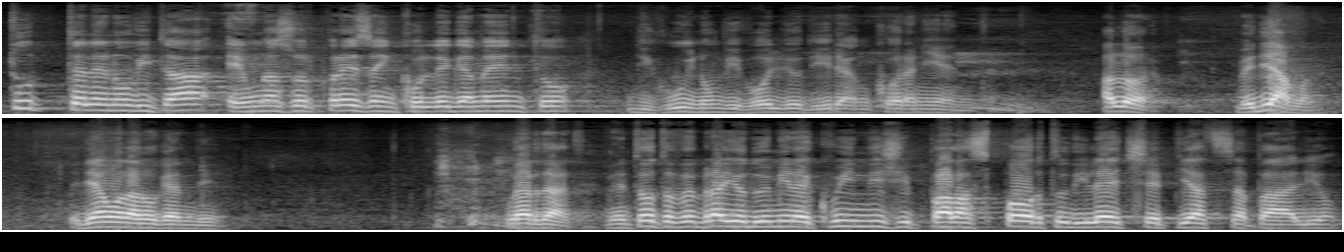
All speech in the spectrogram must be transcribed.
tutte le novità e una sorpresa in collegamento di cui non vi voglio dire ancora niente. Allora, vediamola, vediamo la locandina. Guardate, 28 febbraio 2015, Palasport di Lecce, Piazza Palio,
